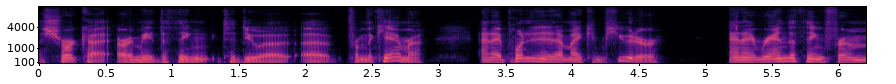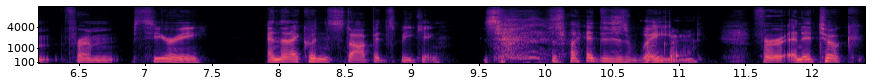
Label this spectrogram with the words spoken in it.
a shortcut, or I made the thing to do a, a from the camera, and I pointed it at my computer, and I ran the thing from from Siri, and then I couldn't stop it speaking. So, so I had to just wait Okay. for, and it took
